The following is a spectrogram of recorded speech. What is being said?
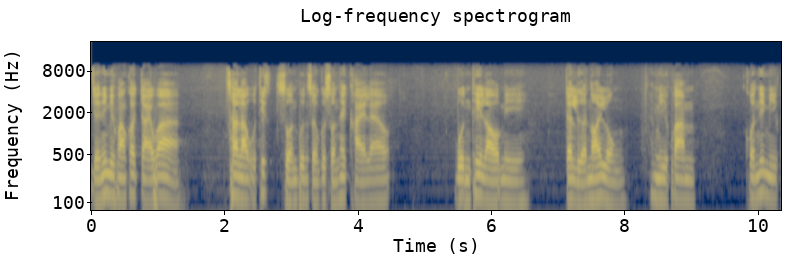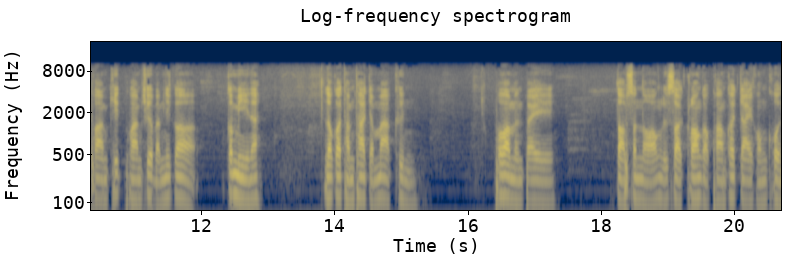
เดี๋ยวนี้มีความเข้าใจว่า ถ้าเราอุทิศส่วนบุญส่วนกุศลให้ใครแล้ว บุญที่เรามีจะเหลือน้อยลง มีความคนที่มีความคิดความเชื่อแบบนี้ก็ก็มีนะ แล้วก็ทำท่าจะมากขึ้น เพราะว่ามันไปตอบสนองหรือสอดคล้องกับความเข้าใจของคน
